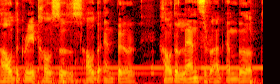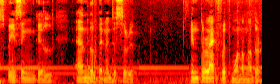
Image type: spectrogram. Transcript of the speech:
how the great houses, how the Emperor, how the Landsraad and the Spacing Guild and the Bene Gesserit interact with one another.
